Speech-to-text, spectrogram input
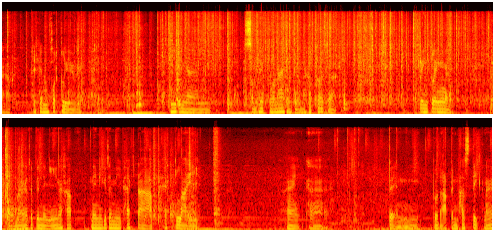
นะครับไอเทมโคตรเกลือเลย นี่เป็นงานสำเร็จตัวแรกของผมนะครับ ก็จะเกรงๆหน่อยออกมาก็จะเป็นอย่างนี้นะครับ ในนี้ก็จะมีแพ็กดาบแพ็กไหลให้อ่าเป็นตัวดาบเป็นพลาสติกนะ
